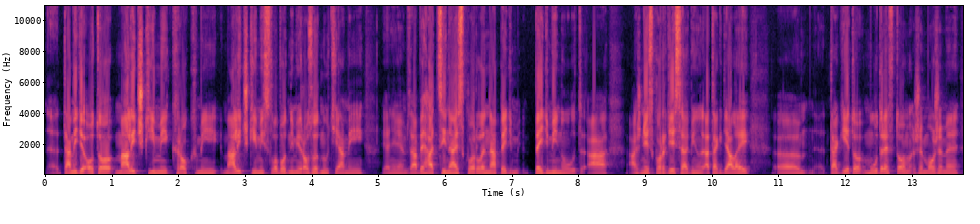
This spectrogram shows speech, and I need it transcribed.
tam ide o to maličkými krokmi, maličkými slobodnými rozhodnutiami, ja neviem, zabehať si najskôr len na 5, 5 minút a až neskôr 10 minút a tak ďalej, tak je to múdre v tom, že môžeme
